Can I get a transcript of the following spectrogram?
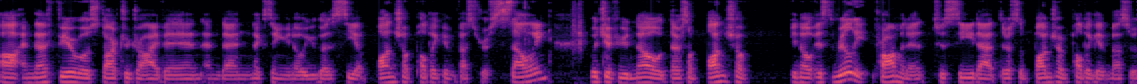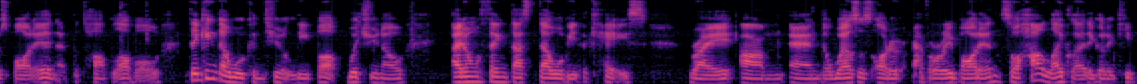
Uh, and then fear will start to drive in, and then next thing you know, you're going to see a bunch of public investors selling, which, if you know, there's a bunch of you know, it's really prominent to see that there's a bunch of public investors bought in at the top level, thinking that will continue to leap up, which, you know, I don't think that's that will be the case, right? Um, and the whales order have already bought in, so how likely are they going to keep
